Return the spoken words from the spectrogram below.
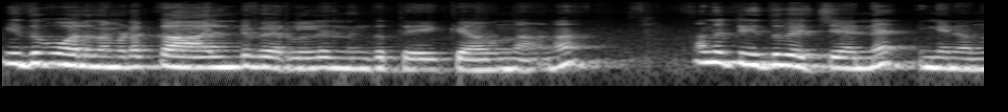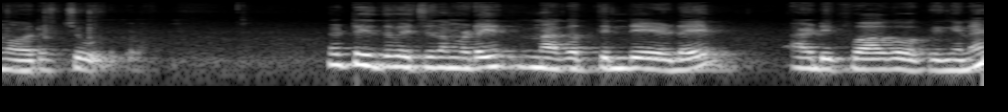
ഇതുപോലെ നമ്മുടെ കാലിന്റെ വിരലിൽ നിങ്ങൾക്ക് തേക്കാവുന്നതാണ്. എന്നിട്ട് ഇത് വെച്ച് തന്നെ ഇങ്ങനെ ഒന്ന് ഉരച്ചു കൊടുക്കും എന്നിട്ട് ഇത് വെച്ച് നമ്മുടെ നഖത്തിന്റെ ഇടയും അടിഭാഗമൊക്കെ ഇങ്ങനെ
